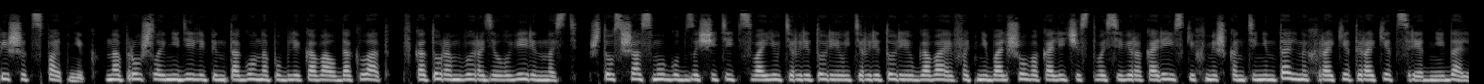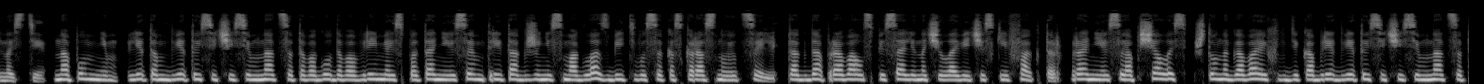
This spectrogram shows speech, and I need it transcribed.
пишет Спатник. На прошлой неделе Пентагон опубликовал доклад, в котором выразил уверенность, что США смогут защитить свою территорию и территорию Гавайев от небольшого количества северокорейских межконтинентальных ракет и ракет средней дальности. Напомним, летом 2017 года во время испытаний СМ-3 также не смогла сбить высокоскоростную цель. Тогда провал списали на человеческий фактор. Ранее сообщалось, что на Гавайях в декабре 2017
